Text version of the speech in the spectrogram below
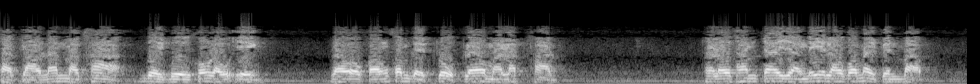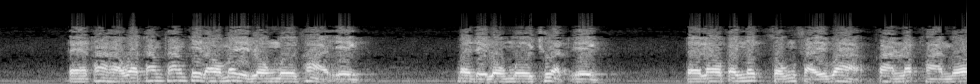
สัตว์เหล่านั้นมาฆ่าด้วยมือของเราเอง เราเอาของสำเร็จรูปแล้วมารับทาน ถ้าเราทำใจอย่างนี้เราก็ไม่เป็นบาปแต่ถ้าหากว่าทั้งๆทที่เราไม่ได้ลงมือฆ่าเอง ไม่ได้ลงมือเชือดเอง แต่เราไปนึกสงสัยว่าการรับทานเนื้อ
